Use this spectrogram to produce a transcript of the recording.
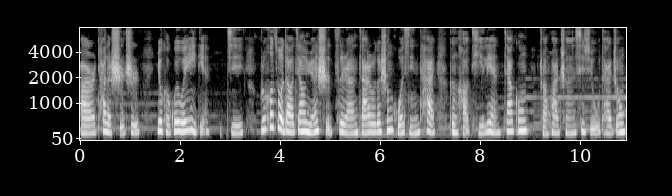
而它的实质又可归为一点。即如何做到将原始自然杂糅的生活形态更好提炼、加工、转化成戏曲舞台中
